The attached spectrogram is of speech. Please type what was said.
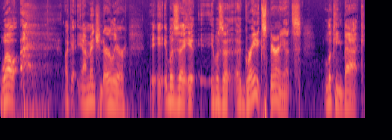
Well, like I mentioned earlier, it, it was a it, it was a, a great experience looking back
